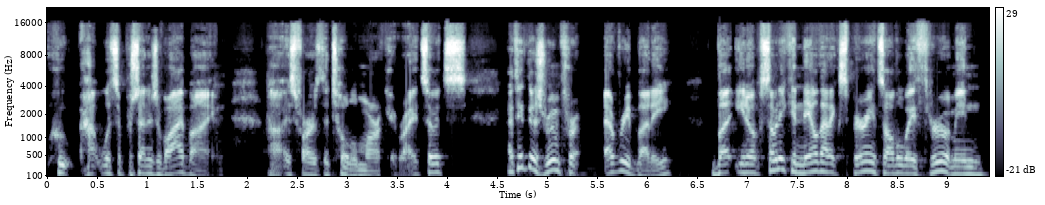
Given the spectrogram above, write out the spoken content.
who how, what's the percentage of iBuying uh, as far as the total market, right? So it's I think there's room for everybody, but you know if somebody can nail that experience all the way through, I mean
